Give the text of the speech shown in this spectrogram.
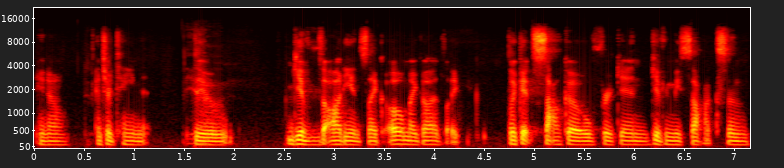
you know, entertainment Yeah. to give the audience like, oh my god, like look at Socko freaking giving me socks and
